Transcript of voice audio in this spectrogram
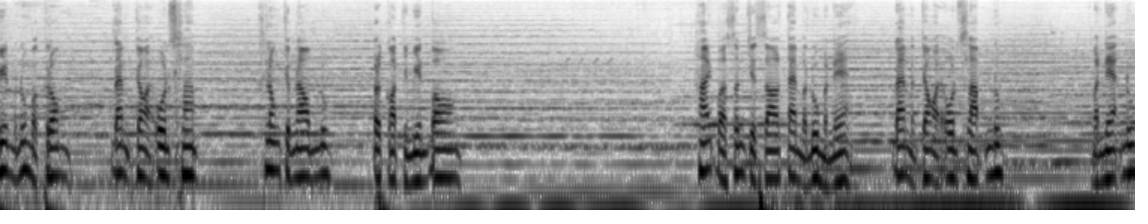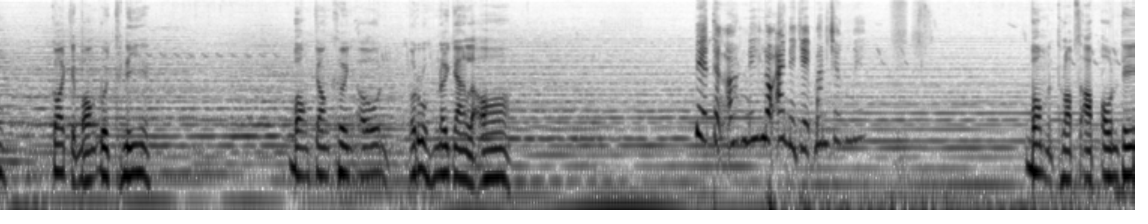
មានមនុស្សមួយក្រុមដែលមិនចង់ឲ្យអូនស្លាប់ក្នុងចំណោមនោះប្រកាសជាមានបងហើយបើសិនជាសល់តែមនុស្សម្នាក់ដែលមិនចង់ឲ្យអូនស្លាប់នោះម្នាក់នោះក៏ជាបងដូចគ្នា បងចង់ឃើញអូនរស់នៅយ៉ាងល្អពាក្យទាំងអស់នេះលោកអាចនិយាយបានចឹងម៉េចបងមិនធ្លាប់ស្អប់អូនទេ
